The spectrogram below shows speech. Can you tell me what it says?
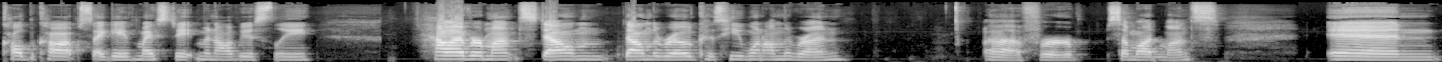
called the cops. I gave my statement, obviously. However, months down down the road, because he went on the run uh, for some odd months, and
